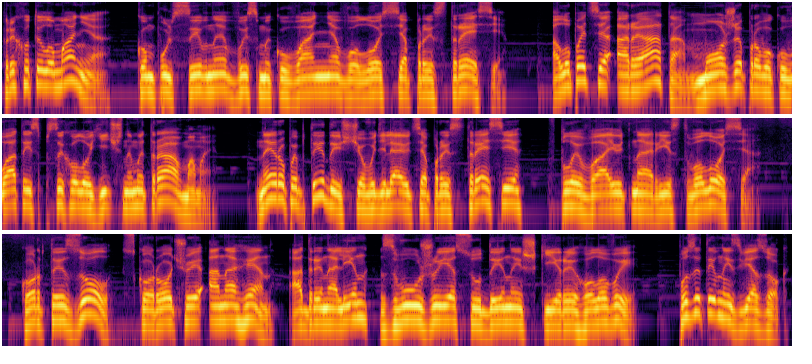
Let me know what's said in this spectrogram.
Прихотиломанія компульсивне висмикування волосся при стресі. Алопеція ареата може провокуватись психологічними травмами. Нейропептиди, що виділяються при стресі, впливають на ріст волосся. Кортизол скорочує анаген, адреналін звужує судини шкіри голови. Позитивний зв'язок,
